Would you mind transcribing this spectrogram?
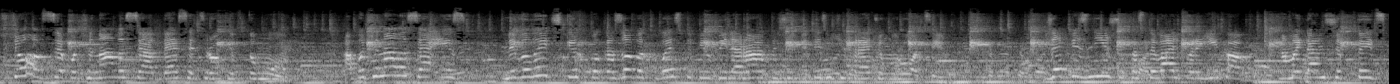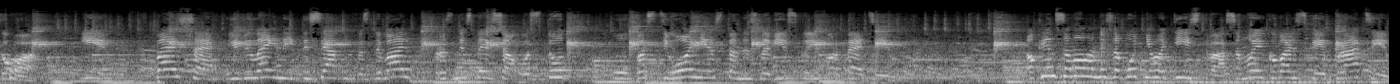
з чого все починалося 10 років тому. А починалося із невеличких показових виступів біля ратуші у 2003 році. Вже пізніше фестиваль переїхав на майдан Шептицького. І вперше ювілейний 10-й фестиваль розмістився ось тут, у бастіоні Станиславівської фортеці. Окрім самого незабутнього дійства, самої ковальської праці,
